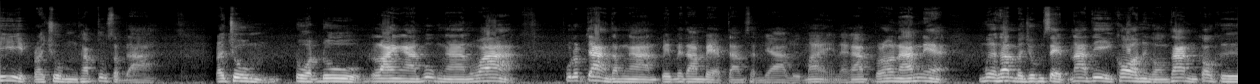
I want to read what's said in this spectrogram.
ที่ประชุมครับทุกสัปดาห์ ประชุมตรวจดูรายงานผู้งานว่า ผู้รับจ้างทำงานเป็นไปตามแบบตามสัญญาหรือไม่นะครับ เพราะฉะนั้นเนี่ยเมื่อท่านประชุมเสร็จหน้าที่ข้อหนึ่งของท่านก็คือ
